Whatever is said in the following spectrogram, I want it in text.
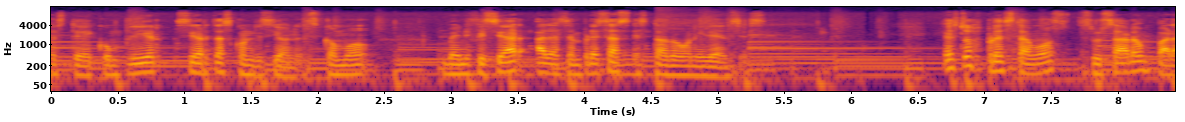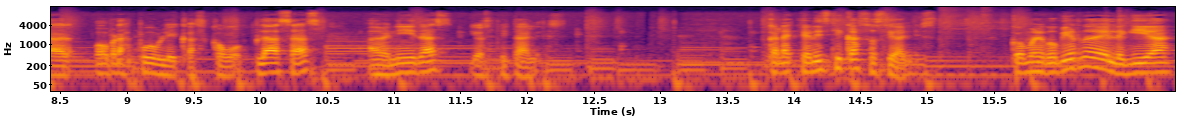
este, cumplir ciertas condiciones, como beneficiar a las empresas estadounidenses. Estos préstamos se usaron para obras públicas como plazas, avenidas y hospitales. Características sociales. Como el gobierno de Leguía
